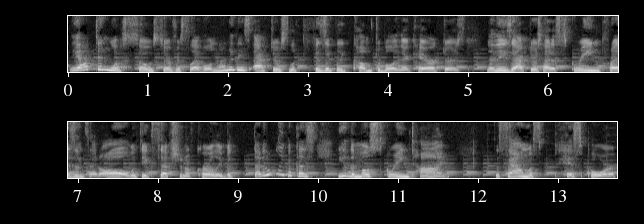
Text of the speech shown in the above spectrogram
The acting was so surface level. None of these actors looked physically comfortable in their characters. None of these actors had a screen presence at all, with the exception of Curly, but that only because he had the most screen time. The sound was piss poor,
